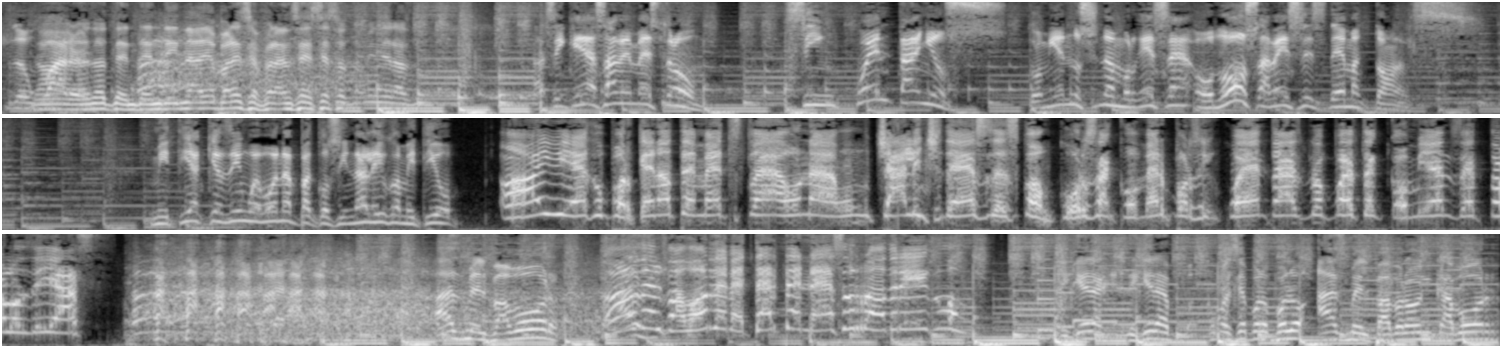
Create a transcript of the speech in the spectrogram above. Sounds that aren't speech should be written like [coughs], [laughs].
to the No, water. no, no te entendí. Nadie parece francés. Eso también eras. Así que ya sabe, maestro. 50 años comiéndose una hamburguesa o dos a veces de McDonald's. Mi tía, que es bien huevona para cocinar, le dijo a mi tío: Ay, viejo, ¿por qué no te metes a una, un challenge de esos concurso a comer por 50? No puedes estar comiéndose todos los días. [laughs] Hazme el favor. Hazme el favor de meterte en eso, Rodrigo. Dijera, dijera, ¿cómo decía Polo Polo? Hazme el fabrón, cabor.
